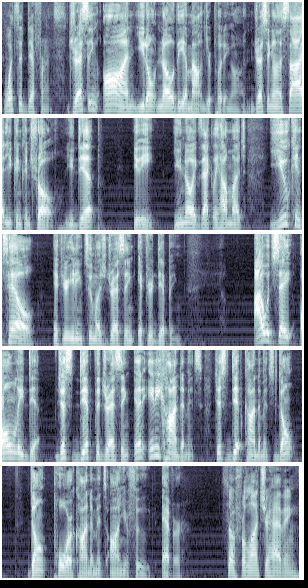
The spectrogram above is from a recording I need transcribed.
What's the difference? Dressing on, you don't know the amount you're putting on. Dressing on the side, you can control. You dip, you eat. You know exactly how much. You can tell if you're eating too much dressing if you're dipping. I would say only dip. Just dip the dressing and any condiments. Just dip condiments. Don't don't pour condiments on your food ever. So for lunch, you're having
